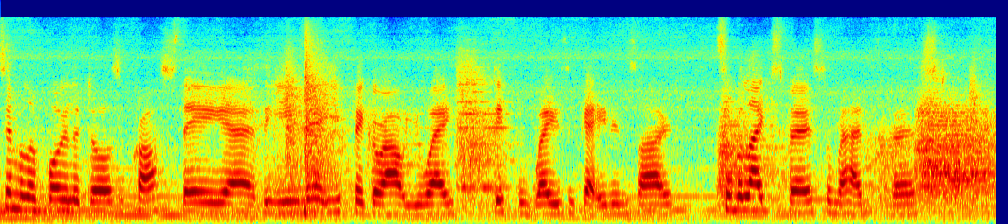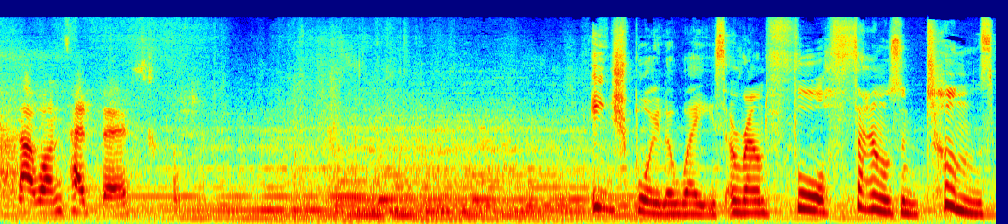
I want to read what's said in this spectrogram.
Similar boiler doors across the, uh, the unit, you figure out your way, different ways of getting inside. Some are legs first, some are head first. That one's head first. Each boiler weighs around 4,000 tonnes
